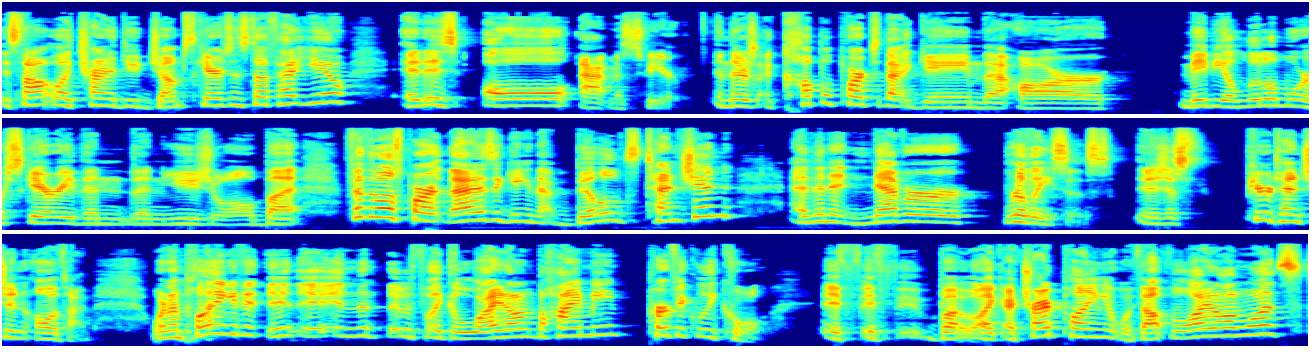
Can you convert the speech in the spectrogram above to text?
It's not like trying to do jump scares and stuff at you. It is all atmosphere. And there's a couple parts of that game that are maybe a little more scary than than usual, but for the most part that is a game that builds tension and then it never releases. It is just pure tension all the time. When I'm playing it in, in the, with like a light on behind me, perfectly cool. If if but like I tried playing it without the light on once,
